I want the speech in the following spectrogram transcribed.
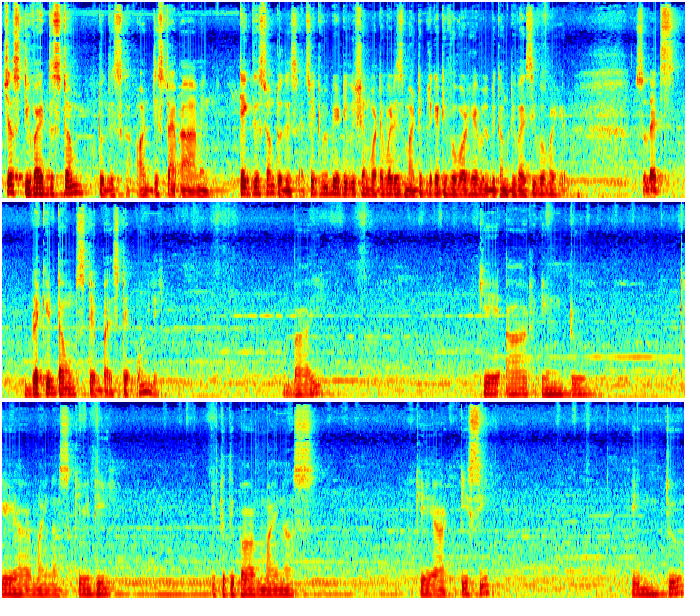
Just divide this term to this, or this time, uh, I mean, take this term to this side. So it will be a division. Whatever is multiplicative over here will become divisive over here. So let's break it down step by step only. By kr into kr minus kd e to the power minus krtc into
